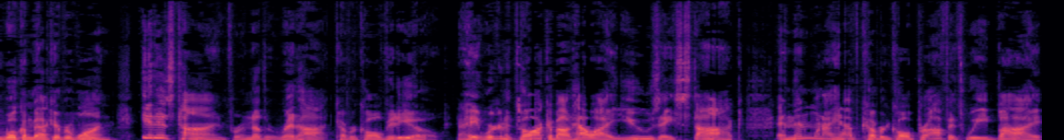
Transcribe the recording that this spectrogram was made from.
welcome back everyone. It is time for another red hot cover call video. Now, hey, we're going to talk about how I use a stock and then when I have covered call profits, we buy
